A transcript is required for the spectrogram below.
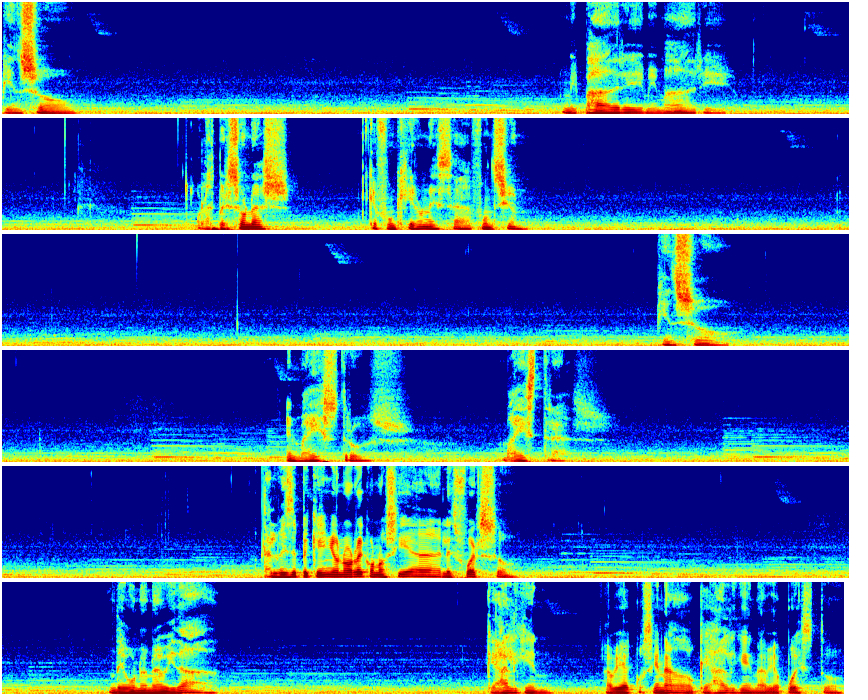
Pienso mi padre, mi madre, o las personas que fungieron esa función. Pienso en maestros, maestras, Tal vez de pequeño no reconocía el esfuerzo de una Navidad que alguien había cocinado, que alguien había puesto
